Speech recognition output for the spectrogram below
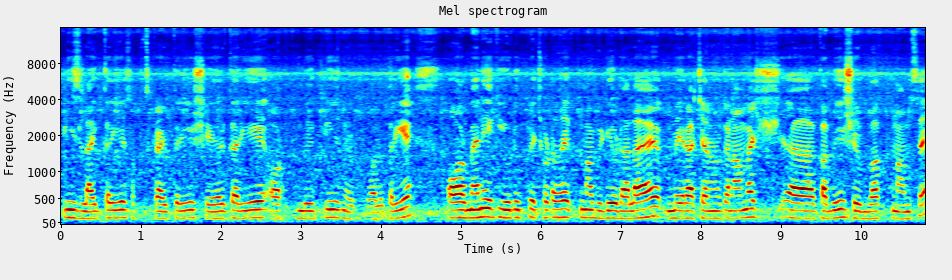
प्लीज़ लाइक करिए सब्सक्राइब करिए शेयर करिए और प्लीज़ मेरे को फॉलो करिए। और मैंने एक यूट्यूब पे छोटा सा अपना वीडियो डाला है, मेरा चैनल का नाम है कबीर शिव भक्त नाम से।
